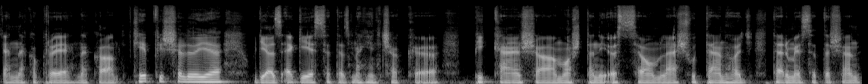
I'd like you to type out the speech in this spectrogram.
ennek a projektnek a képviselője. Ugye az egészet, ez megint csak pikáns a mostani összeomlás után, hogy természetesen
